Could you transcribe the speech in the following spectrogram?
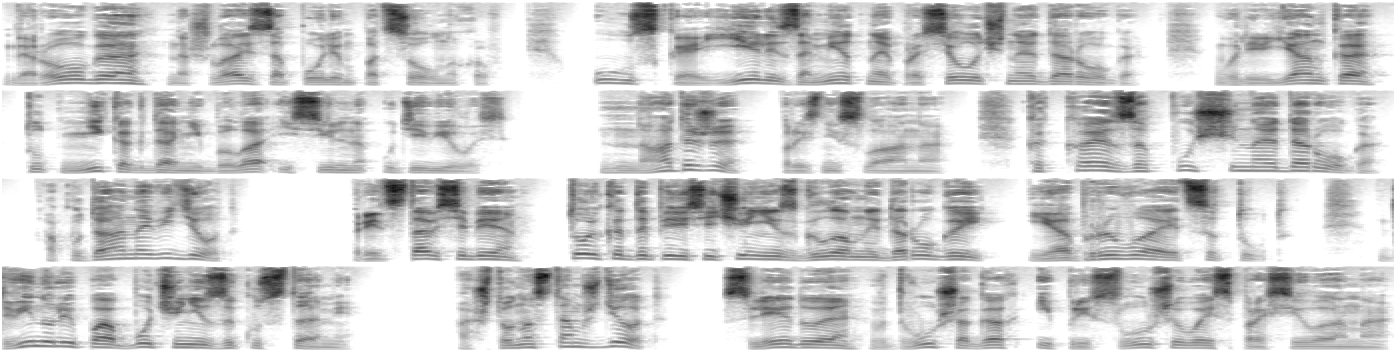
Дорога нашлась за полем подсолнухов. Узкая, еле заметная проселочная дорога. Валерьянка тут никогда не была и сильно удивилась. «Надо же!» – произнесла она. «Какая запущенная дорога! А куда она ведет?» «Представь себе, только до пересечения с главной дорогой и обрывается тут. Двинули по обочине за кустами. А что нас там ждет?» Следуя в двух шагах и прислушиваясь, спросила она.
